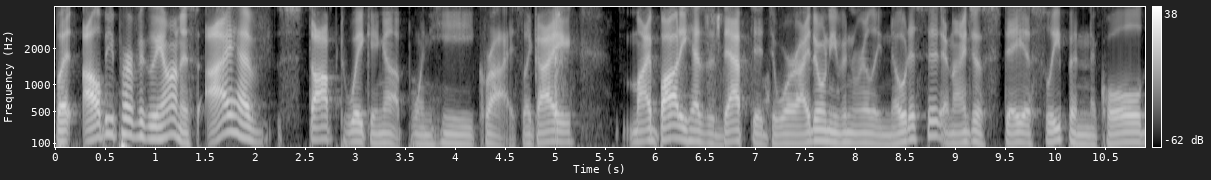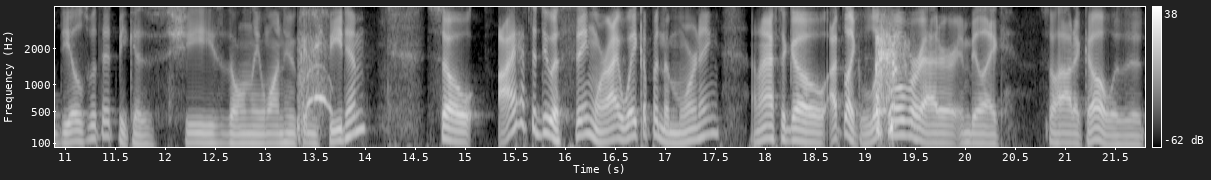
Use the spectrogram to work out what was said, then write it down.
But I'll be perfectly honest, I have stopped waking up when he cries. Like I my body has adapted to where I don't even really notice it and I just stay asleep and Nicole deals with it because she's the only one who can feed him. So I have to do a thing where I wake up in the morning and I have to go I have to like look over at her and be like, "So how'd it go? Was it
